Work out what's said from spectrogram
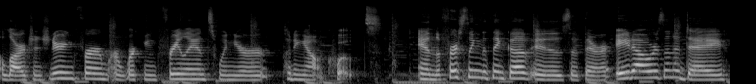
a large engineering firm, or working freelance when you're putting out quotes. And the first thing to think of is that there are eight hours in a day,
